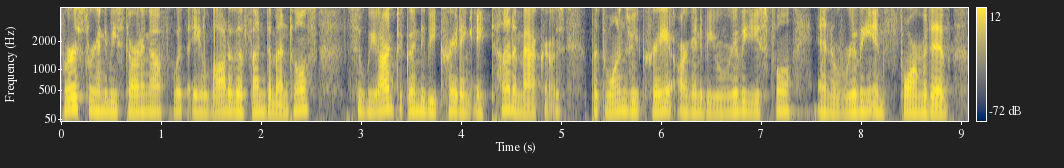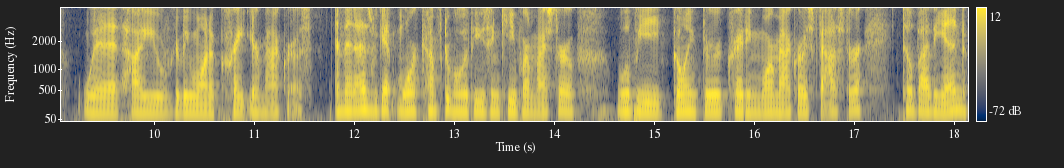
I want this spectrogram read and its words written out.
First, we're going to be starting off with a lot of the fundamentals, so we aren't going to be creating a ton of macros, but the ones we create are going to be really useful and really informative with how you really want to create your macros. And then as we get more comfortable with using Keyboard Maestro, we'll be going through creating more macros faster till by the end,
